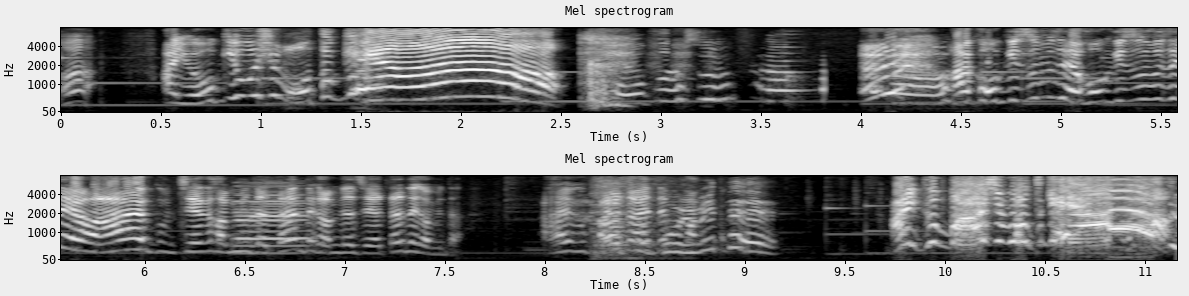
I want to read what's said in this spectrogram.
어? 아 여기 오시면 어떡해요? 저도 숨어요. 아 거기 숨으세요. 거기 숨으세요. 아 그럼 제가 갑니다. 네. 딴데 갑니다. 제가 딴 데 갑니다. 아이고 빨리 가야 돼. 아저돌 밑에. 아이 그 마시면 어떡해요?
